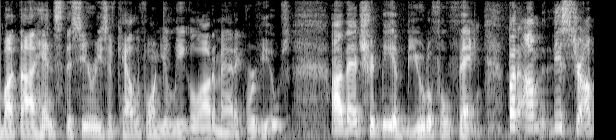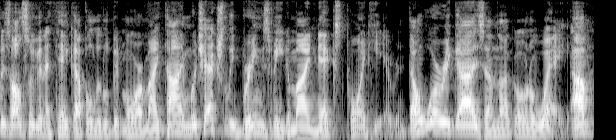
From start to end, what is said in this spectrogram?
But uh, hence the series of California legal automatic reviews. Uh, that should be a beautiful thing. But um, this job is also going to take up a little bit more of my time, which actually brings me to my next point here. And don't worry, guys, I'm not going away. Um,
